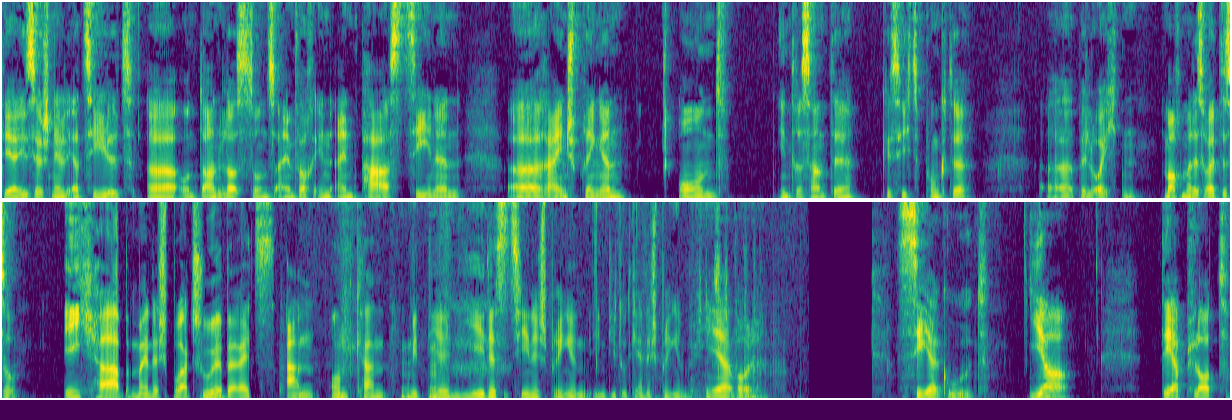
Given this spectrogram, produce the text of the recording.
Der ist ja schnell erzählt äh, und dann lasst uns einfach in ein paar Szenen äh, reinspringen und interessante Gesichtspunkte äh, beleuchten. Machen wir das heute so? Ich habe meine Sportschuhe bereits an und kann mit dir in jede Szene springen, in die du gerne springen möchtest. Jawohl. Sehr gut. Ja, der Plot.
